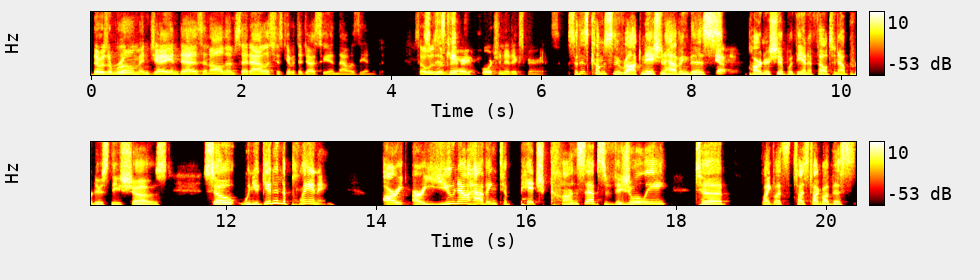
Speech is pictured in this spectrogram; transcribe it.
there was a room, and Jay and Des and all of them said, "Ah, let's just give it to Jesse," and that was the end of it. So it So was this a came- very fortunate experience. So this comes through Roc Nation having this Yep. partnership with the NFL to now produce these shows. So when you get into planning, are are you now having to pitch concepts visually to like let's let's talk about this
